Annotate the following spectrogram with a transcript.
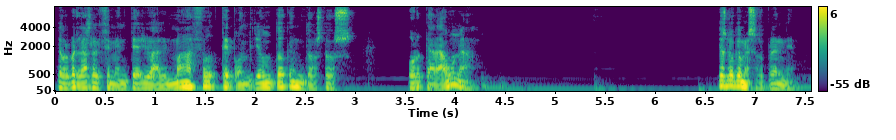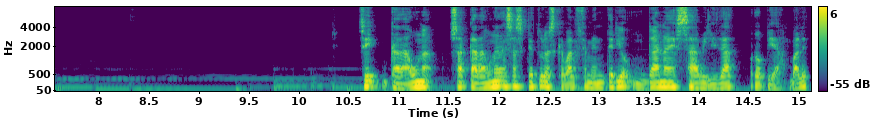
devolverlas del cementerio al mazo, te pondría un token 2-2 por cada una. ¿Qué es lo que me sorprende? Sí, cada una. O sea, cada una de esas criaturas que va al cementerio gana esa habilidad propia, ¿vale?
